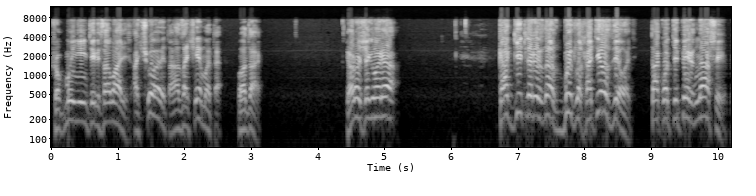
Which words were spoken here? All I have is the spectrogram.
чтобы мы не интересовались. А что это? А зачем это? Вот так. Короче говоря, как Гитлер из нас быдло хотел сделать, так вот теперь наши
